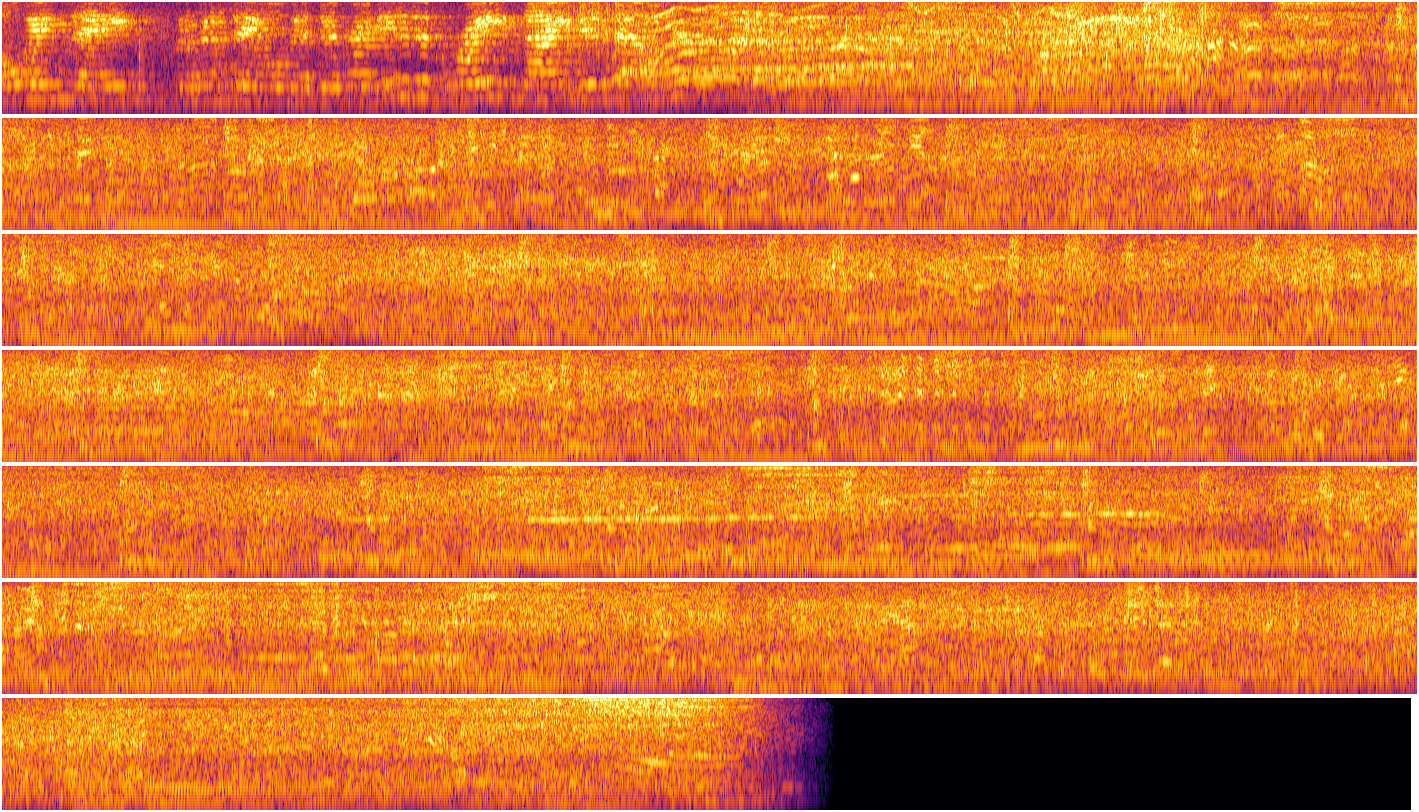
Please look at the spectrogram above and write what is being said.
always say, but I'm going to say it a little bit different. It is a great night in town.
